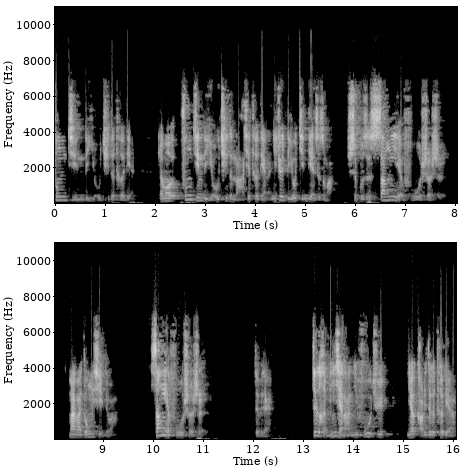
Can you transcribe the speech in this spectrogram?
风景旅游区的特点。那么风景旅游区的哪些特点呢？你觉得旅游景点是什么？是不是商业服务设施，卖卖东西，对吧？商业服务设施，对不对？这个很明显了，你服务区你要考虑这个特点。啊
